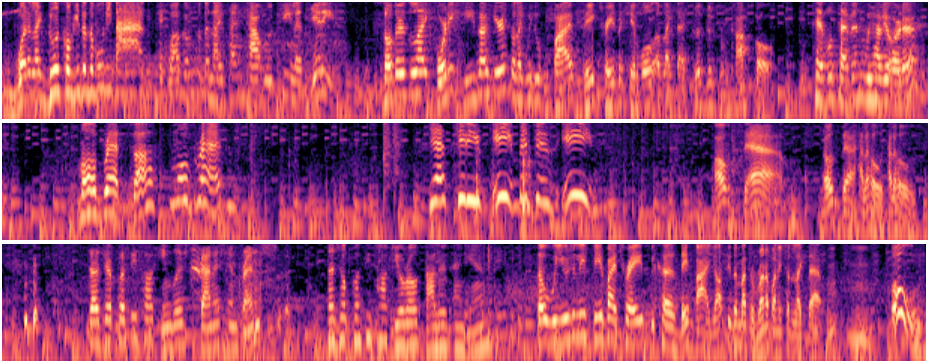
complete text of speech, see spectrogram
What it like dudes, coquitas, and bootitas? Welcome to the nighttime cat routine. Let's get it. So there's like 40 keys out here. So like we do five big trays of kibble of like that good good from Costco. Table seven, we have your order. More bread, sir. More bread. Yes, kitties, eat, bitches, eat. Oh damn. Oh damn. Hello hoes, hello hoes. Does your pussy talk English, Spanish, and French? Does your pussy talk euros, dollars, and yen? So we usually feed by trays because they fine. Y'all see them about to run up on each other like that. Mm-mm. Oh,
